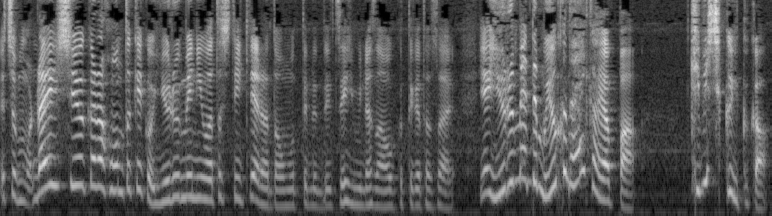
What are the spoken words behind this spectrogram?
ちょっともう来週から本当結構緩めに渡していきたいなと思ってるんでぜひ皆さん送ってください。いや緩めでもよくないかやっぱ。厳しくいくか。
